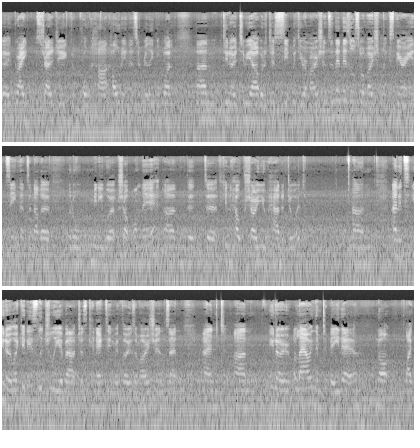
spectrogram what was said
a great strategy called heart holding. That's a really good one. Um, you know, to be able to just sit with your emotions, and then there's also emotional experiencing. That's another little mini workshop on there um, that uh, can help show you how to do it. Um, and it's you know like it is literally about just connecting with those emotions and and um, you know allowing them to be there, not like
